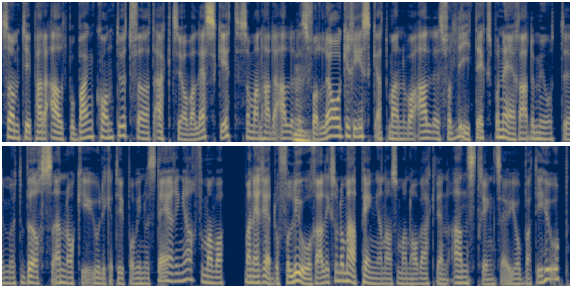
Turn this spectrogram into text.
som typ hade allt på bankkontot för att aktier var läskigt, så man hade alldeles Mm. för låg risk, att man var alldeles för lite exponerad mot, eh, mot börsen och i olika typer av investeringar, för man, var, man är rädd att förlora liksom de här pengarna som man har verkligen ansträngt sig och jobbat ihop.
